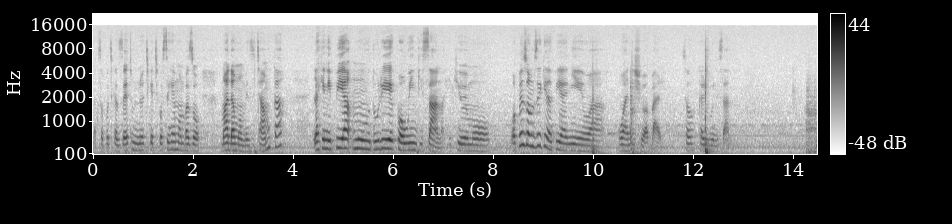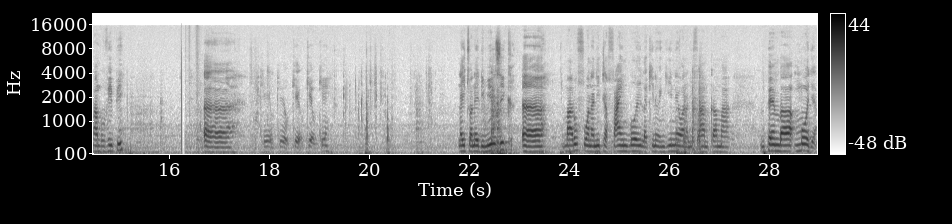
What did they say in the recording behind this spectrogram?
na kusupport kazi zetu. Mnunue ticket kwa sehemu ambazo madam amezitamka, lakini pia muhudhurie kwa wingi sana, ikiwemo wapenzi wa muziki na pia nyie wa waandishi wa habari. So karibuni sana. Mambo vipi? Uh, okay, okay, okay, okay, okay. Naitwa Nedi Music. Uh, maarufu wananiita Fine Boy lakini wengine wananifahamu kama Mpemba mmoja.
